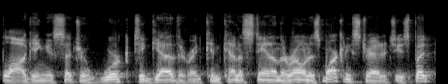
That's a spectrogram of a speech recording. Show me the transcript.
blogging, is such a work together and can kind of stand on their own as marketing strategies. But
